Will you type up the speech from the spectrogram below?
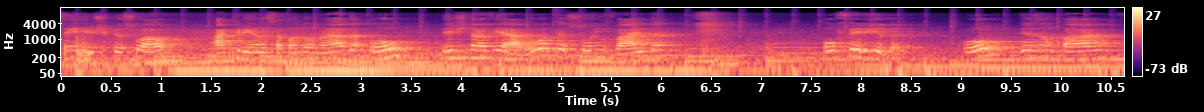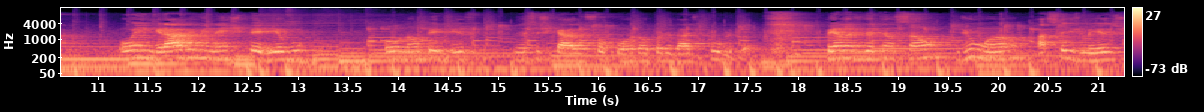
Sem risco pessoal, a criança abandonada ou extraviada, ou a pessoa inválida ou ferida ou desamparo, ou em grave iminente perigo, ou não pedir, nesses casos, socorro da autoridade pública. Pena de detenção de um ano a seis meses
